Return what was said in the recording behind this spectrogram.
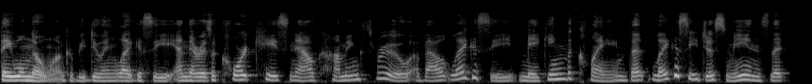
they will no longer be doing legacy. And there is a court case now coming through about legacy, making the claim that legacy just means that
